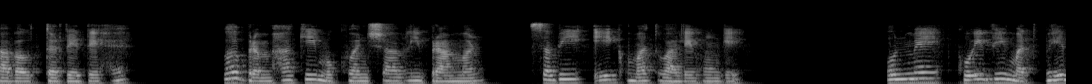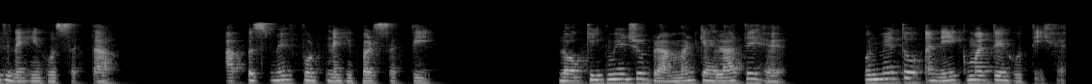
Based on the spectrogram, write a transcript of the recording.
बाबा उत्तर देते हैं, वह ब्रह्मा की मुखवंशावली ब्राह्मण सभी एक मत वाले होंगे। उनमें कोई भी मतभेद नहीं हो सकता। आपस में फुट नहीं पड़ सकती। लौकिक में जो ब्राह्मण कहलाते हैं, उनमें तो अनेक मतें होती है।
